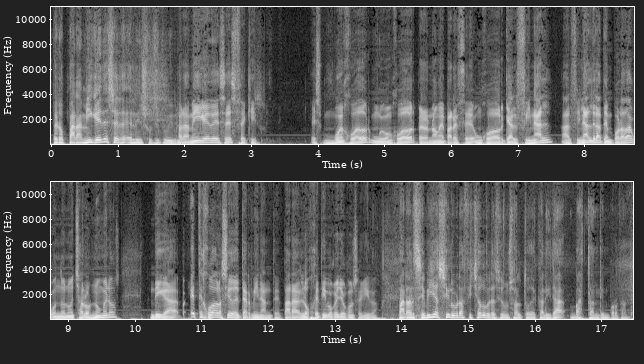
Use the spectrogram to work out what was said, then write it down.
pero para mí Guedes es el insustituible. Para mí Guedes es Fekir. Es un buen jugador, muy buen jugador, pero no me parece un jugador que al final, al final de la temporada, cuando uno echa los números, diga, este jugador ha sido determinante para el objetivo que yo he conseguido. Para el Sevilla si lo hubiera fichado hubiera sido un salto de calidad bastante importante.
